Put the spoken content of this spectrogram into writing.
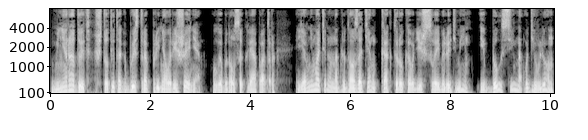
«Меня радует, что ты так быстро принял решение», – улыбнулся Клеопатр. «Я внимательно наблюдал за тем, как ты руководишь своими людьми, и был сильно удивлен,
